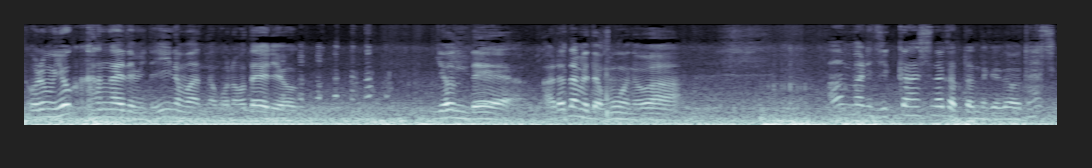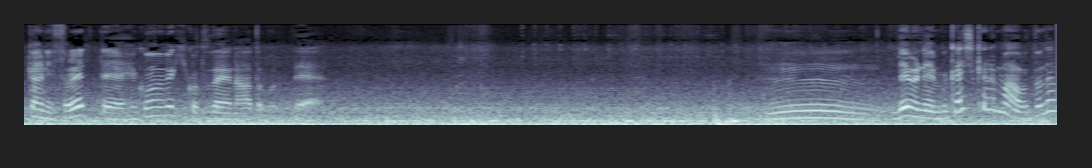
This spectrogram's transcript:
ー俺もよく考えてみていいのマンのこのお便りを読んで改めて思うのはあんまり実感しなかったんだけど確かにそれってへこむべきことだよなと思って。うーん。でもね昔からまあ大人っ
